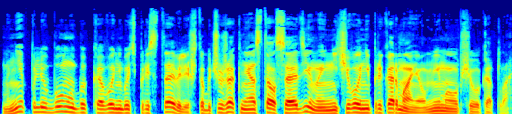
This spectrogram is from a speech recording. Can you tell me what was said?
Мне по-любому бы кого-нибудь приставили, чтобы чужак не остался один и ничего не прикарманил мимо общего котла.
